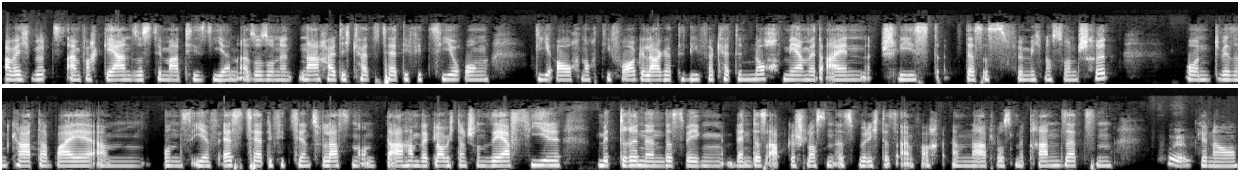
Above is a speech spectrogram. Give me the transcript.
Aber ich würde es einfach gern systematisieren. Also so eine Nachhaltigkeitszertifizierung, die auch noch die vorgelagerte Lieferkette noch mehr mit einschließt. Das ist für mich noch so ein Schritt. Und wir sind gerade dabei, ähm, uns IFS zertifizieren zu lassen. Und da haben wir, glaube ich, dann schon sehr viel mit drinnen. Deswegen, wenn das abgeschlossen ist, würde ich das einfach ähm, nahtlos mit dran setzen. Cool. Genau.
